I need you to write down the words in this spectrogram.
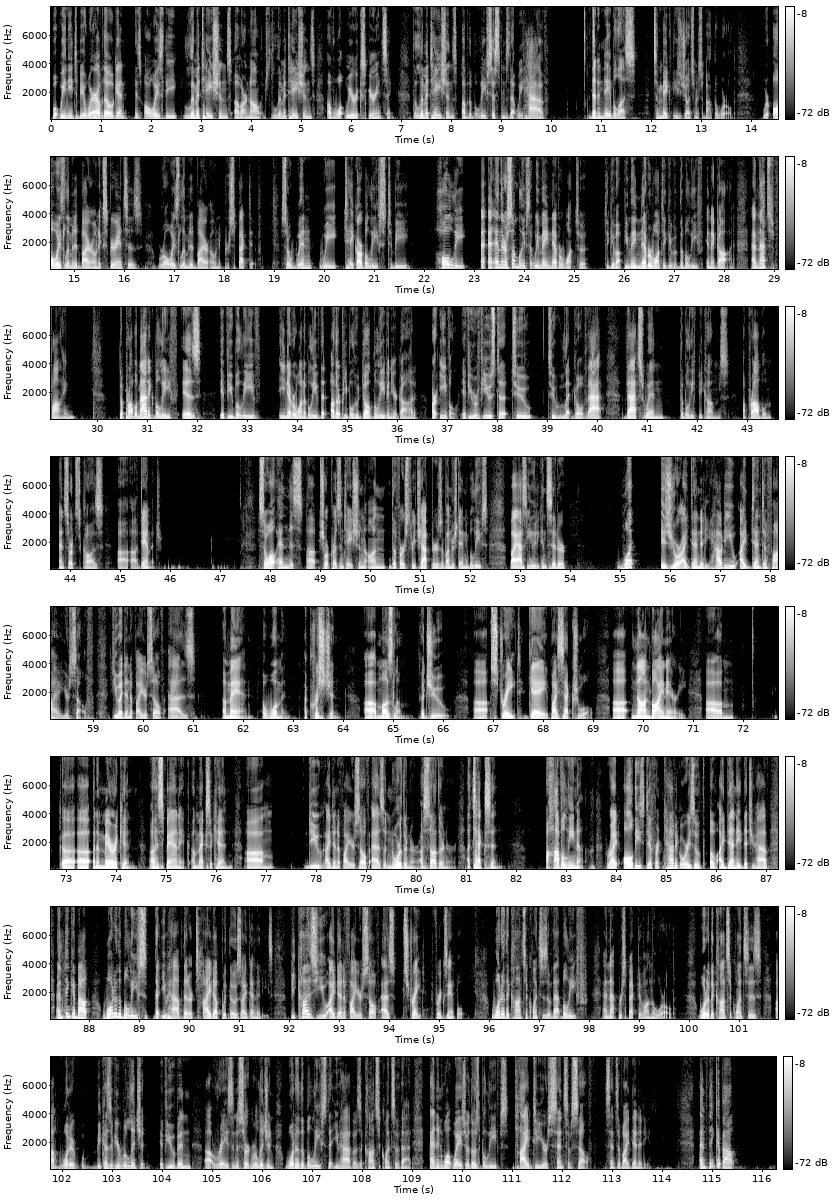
What we need to be aware of, though, again, is always the limitations of our knowledge, the limitations of what we're experiencing, the limitations of the belief systems that we have that enable us to make these judgments about the world. We're always limited by our own experiences, we're always limited by our own perspective. So when we take our beliefs to be wholly, and, and there are some beliefs that we may never want to, to give up. You may never want to give up the belief in a God, and that's fine. The problematic belief is if you believe, you never want to believe that other people who don't believe in your God are evil. If you refuse to, to, to let go of that, that's when the belief becomes a problem and starts to cause uh, uh, damage. So I'll end this uh, short presentation on the first three chapters of Understanding Beliefs by asking you to consider what is your identity? How do you identify yourself? Do you identify yourself as a man, a woman, a Christian, uh, a Muslim, a Jew, uh, straight, gay, bisexual, uh, non binary, um, uh, uh, an American, a Hispanic, a Mexican, um, do you identify yourself as a northerner, a southerner, a Texan, a javelina, right? All these different categories of, of identity that you have. And think about what are the beliefs that you have that are tied up with those identities? Because you identify yourself as straight, for example, what are the consequences of that belief and that perspective on the world? What are the consequences? Um, what are because of your religion? If you've been uh, raised in a certain religion, what are the beliefs that you have as a consequence of that? And in what ways are those beliefs tied to your sense of self, sense of identity? And think about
